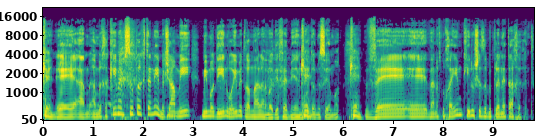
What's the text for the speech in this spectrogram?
כן. אה, המ- המרחקים הם סופר קטנים, אפשר ממודיעין רואים את רמאללה מאוד יפה בנקודות מסוימות. כן. ו, אה, ואנחנו חיים כאילו שזה בפלנטה אחרת.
